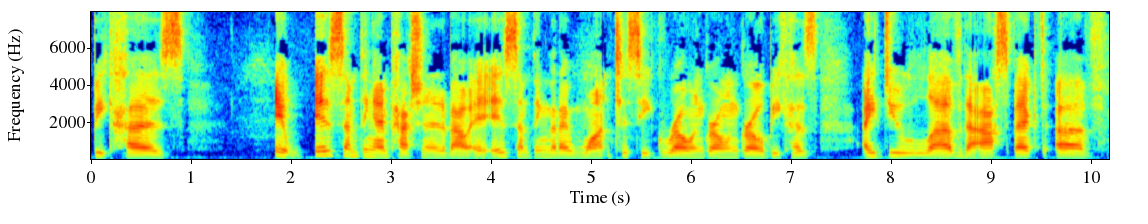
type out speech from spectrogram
because it is something I'm passionate about. It is something that I want to see grow and grow and grow because I do love the aspect of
